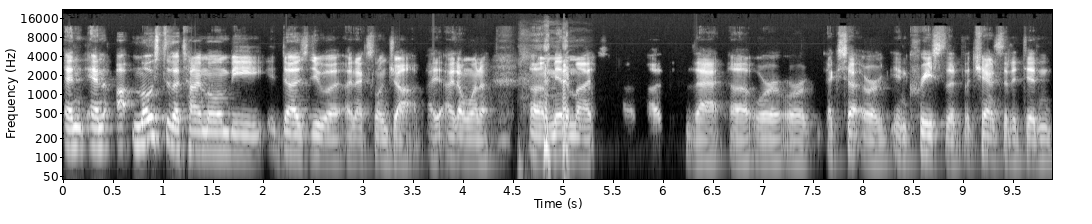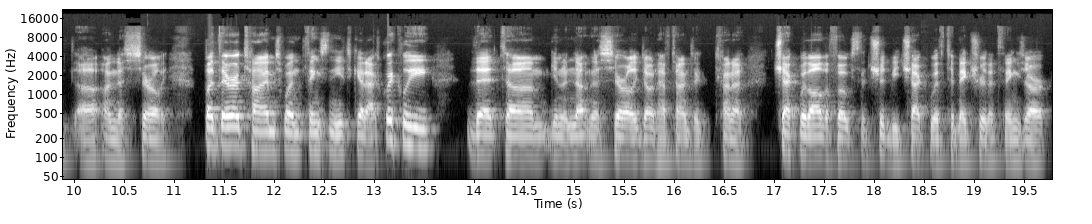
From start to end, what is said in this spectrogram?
and and uh, most of the time OMB does do a, an excellent job. I, I don't want to uh, minimize that uh, or or accept or increase the, the chance that it didn't uh, unnecessarily. But there are times when things need to get out quickly that um, you know not necessarily don't have time to kind of check with all the folks that should be checked with to make sure that things are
